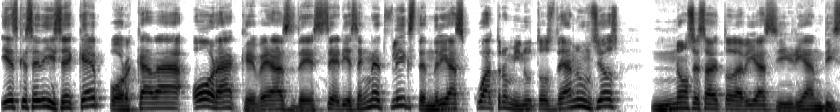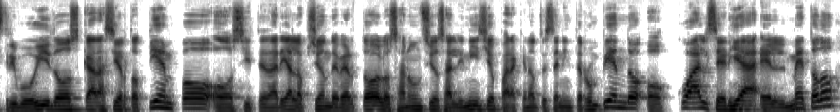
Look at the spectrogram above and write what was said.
Y es que se dice que por cada hora que veas de series en Netflix tendrías 4 minutos de anuncios, no se sabe todavía si irían distribuidos cada cierto tiempo o si te daría la opción de ver todos los anuncios al inicio para que no te estén interrumpiendo o cuál sería el método.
